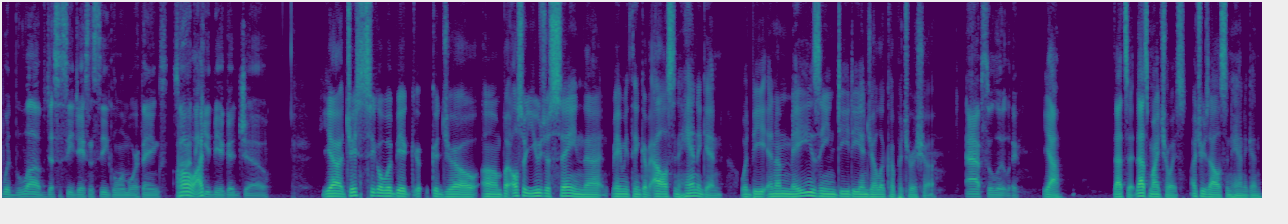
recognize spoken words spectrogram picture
would love just to see Jason Segel in more things. So I Oh, think I- he'd be a good Joe. Yeah, Jason Segel would be a g- good Joe. Um, but also you just saying that made me think of Alyson Hannigan would be an amazing Dee Dee Angelica Patricia. Absolutely. Yeah, that's it. That's my choice. I choose Alyson Hannigan.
